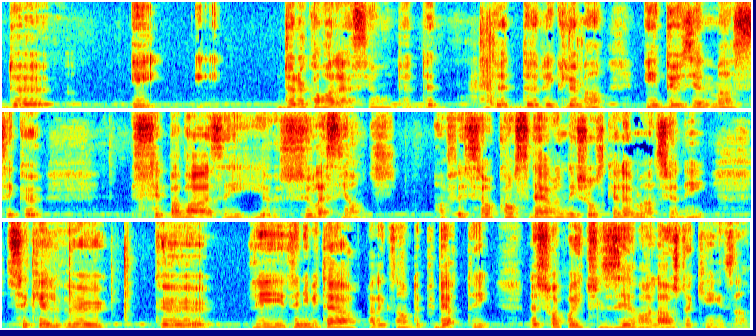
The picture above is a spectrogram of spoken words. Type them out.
de et de recommandations, de, de, de, règlements. Et deuxièmement, c'est que c'est pas basé euh, sur la science. En fait, si on considère une des choses qu'elle a mentionnées, c'est qu'elle veut que les inhibiteurs, par exemple, de puberté, ne soient pas utilisés avant l'âge de 15 ans.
